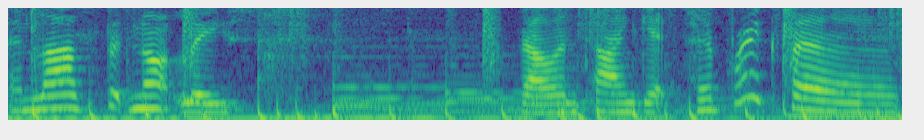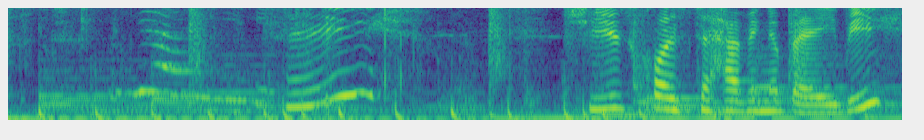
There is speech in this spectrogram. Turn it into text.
And last but not least, Valentine gets her breakfast. Yay. Hey, she is close to having a baby.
